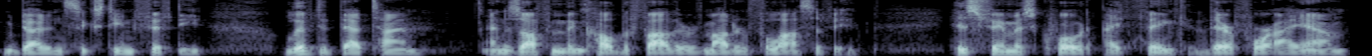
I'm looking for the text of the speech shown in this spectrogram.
who died in 1650, lived at that time and has often been called the father of modern philosophy. His famous quote, I think, therefore I am,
